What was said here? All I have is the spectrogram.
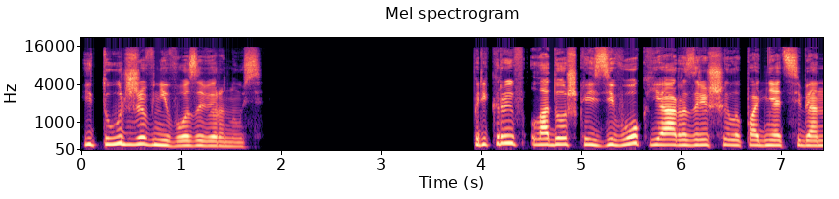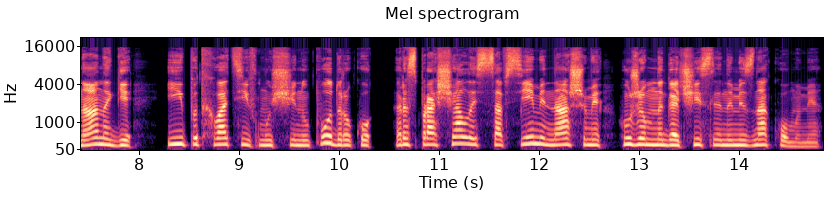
и тут же в него завернусь. Прикрыв ладошкой зевок, я разрешила поднять себя на ноги и, подхватив мужчину под руку, распрощалась со всеми нашими уже многочисленными знакомыми.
